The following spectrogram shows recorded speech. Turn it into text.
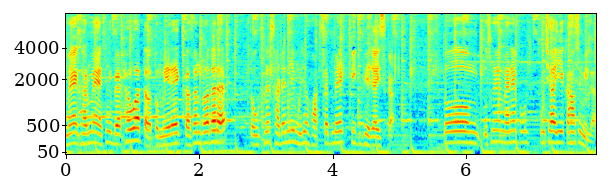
मैं घर में ऐसे ही बैठा हुआ था तो मेरा एक कज़न ब्रदर है तो उसने सडनली मुझे व्हाट्सएप में एक पिक भेजा इसका। तो उसने, मैंने पूछा, ये कहाँ से मिला?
